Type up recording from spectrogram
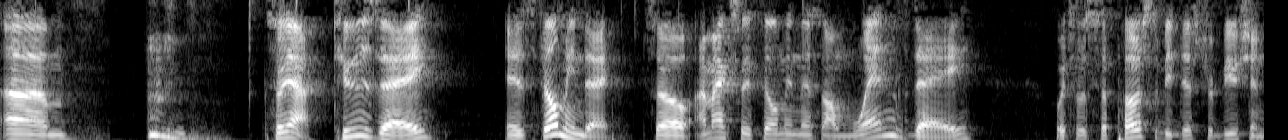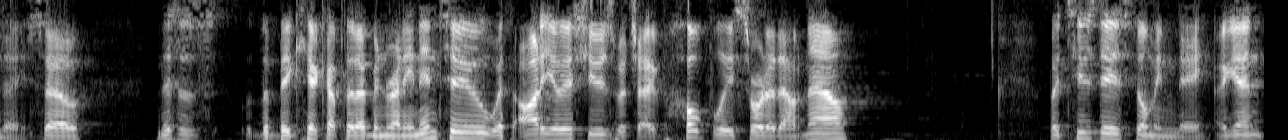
Um. so yeah, Tuesday is filming day. So I'm actually filming this on Wednesday, which was supposed to be distribution day. So this is the big hiccup that I've been running into with audio issues, which I've hopefully sorted out now. But Tuesday is filming day. Again,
